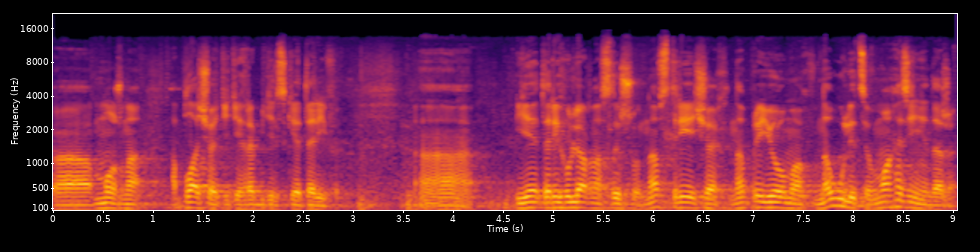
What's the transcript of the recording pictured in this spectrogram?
а, можно оплачивать эти грабительские тарифы. А, я это регулярно слышу на встречах, на приемах, на улице, в магазине даже.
